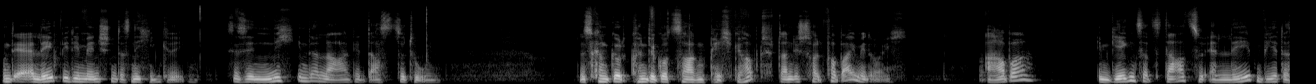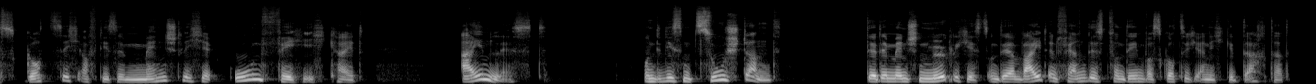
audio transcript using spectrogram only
Und er erlebt, wie die Menschen das nicht hinkriegen. Sie sind nicht in der Lage, das zu tun. Das kann könnte Gott sagen, Pech gehabt, dann ist es halt vorbei mit euch. Aber im Gegensatz dazu erleben wir, dass Gott sich auf diese menschliche Unfähigkeit einlässt und in diesem Zustand, der dem Menschen möglich ist und der weit entfernt ist von dem, was Gott sich eigentlich gedacht hat,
